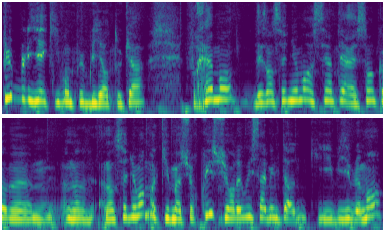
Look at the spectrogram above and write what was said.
publié, qui vont publier en tout cas, vraiment des enseignements assez intéressants comme euh, un enseignement qui m'a surpris sur Lewis Hamilton, qui visiblement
